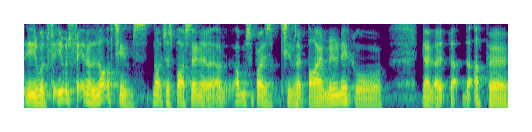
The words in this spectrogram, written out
he would he would fit in a lot of teams, not just Barcelona. I'm surprised teams like Bayern Munich or you know the, the upper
